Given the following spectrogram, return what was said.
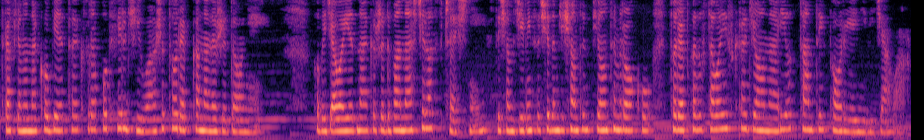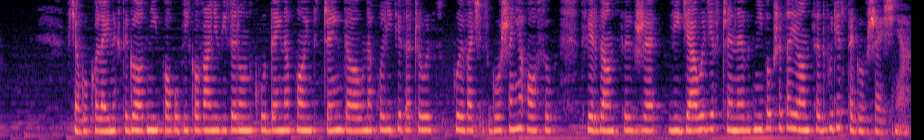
trafiono na kobietę, która potwierdziła, że torebka należy do niej. Powiedziała jednak, że 12 lat wcześniej, w 1975 roku, torebka została jej skradziona i od tamtej pory jej nie widziała. W ciągu kolejnych tygodni po opublikowaniu wizerunku Dana Point Jane Doe na policję zaczęły spływać zgłoszenia osób twierdzących, że widziały dziewczynę w dni poprzedzające 20 września.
